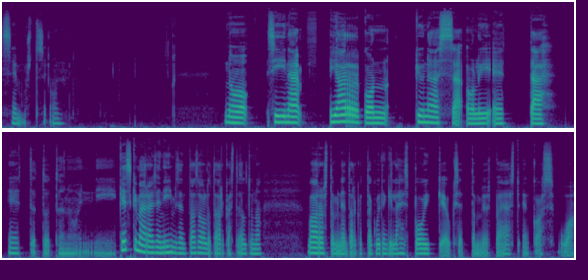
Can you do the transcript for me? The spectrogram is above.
semmoista se on. No siinä Jarkon kynässä oli, että, että tota noin niin. keskimääräisen ihmisen tasolla tarkasteltuna – Vaarastaminen tarkoittaa kuitenkin lähes poikkeuksetta myös päästöjen kasvua.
